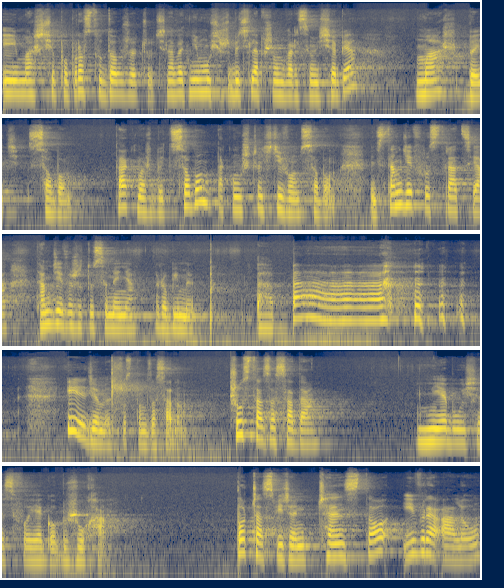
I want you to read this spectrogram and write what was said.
i masz się po prostu dobrze czuć. Nawet nie musisz być lepszą wersją siebie, masz być sobą. Tak, masz być sobą, taką szczęśliwą sobą. Więc tam, gdzie frustracja, tam, gdzie wyrzutu sumienia, robimy pa, pa. I jedziemy z szóstą zasadą. Szósta zasada nie bój się swojego brzucha. Podczas ćwiczeń często i w realu,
